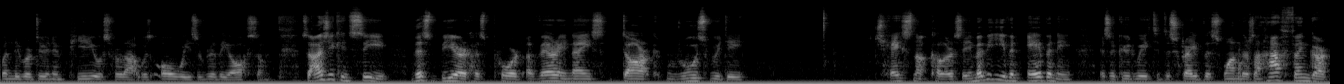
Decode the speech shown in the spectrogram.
when they were doing Imperials for that, was always really awesome. So as you can see, this beer has poured a very nice, dark, rosewoody chestnut colour, say maybe even ebony is a good way to describe this one. There's a half finger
